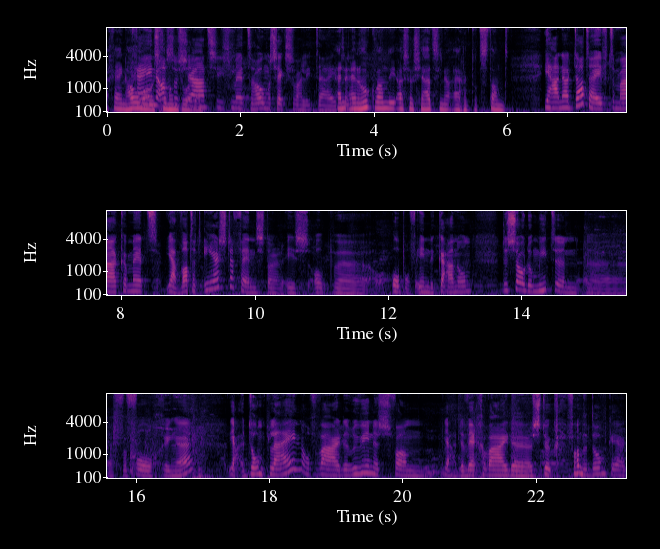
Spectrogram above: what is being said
geen homo's Geen genoemd worden. associaties met homoseksualiteit. En, en hoe kwam die associatie nou eigenlijk tot stand? Ja, nou dat heeft te maken met ja, wat het eerste venster is op, eh, op of in de kanon. De sodomietenvervolgingen. Ja, het Domplein, of waar de ruïnes van ja, de weggewaaide stukken van de Domkerk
